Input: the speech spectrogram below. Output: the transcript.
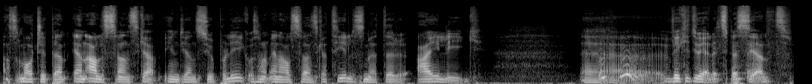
Alltså de har typ en, en allsvenska, Indian Super League och så har de en allsvenska till som heter I-League. Eh, vilket ju är lite speciellt.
